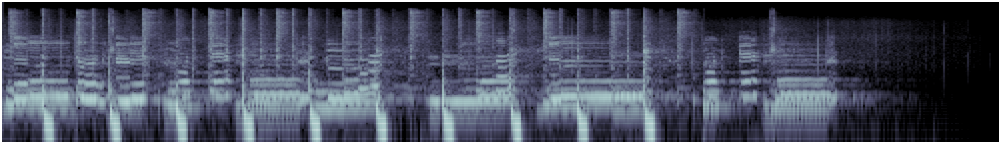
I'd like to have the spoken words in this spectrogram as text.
Mm-hmm.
